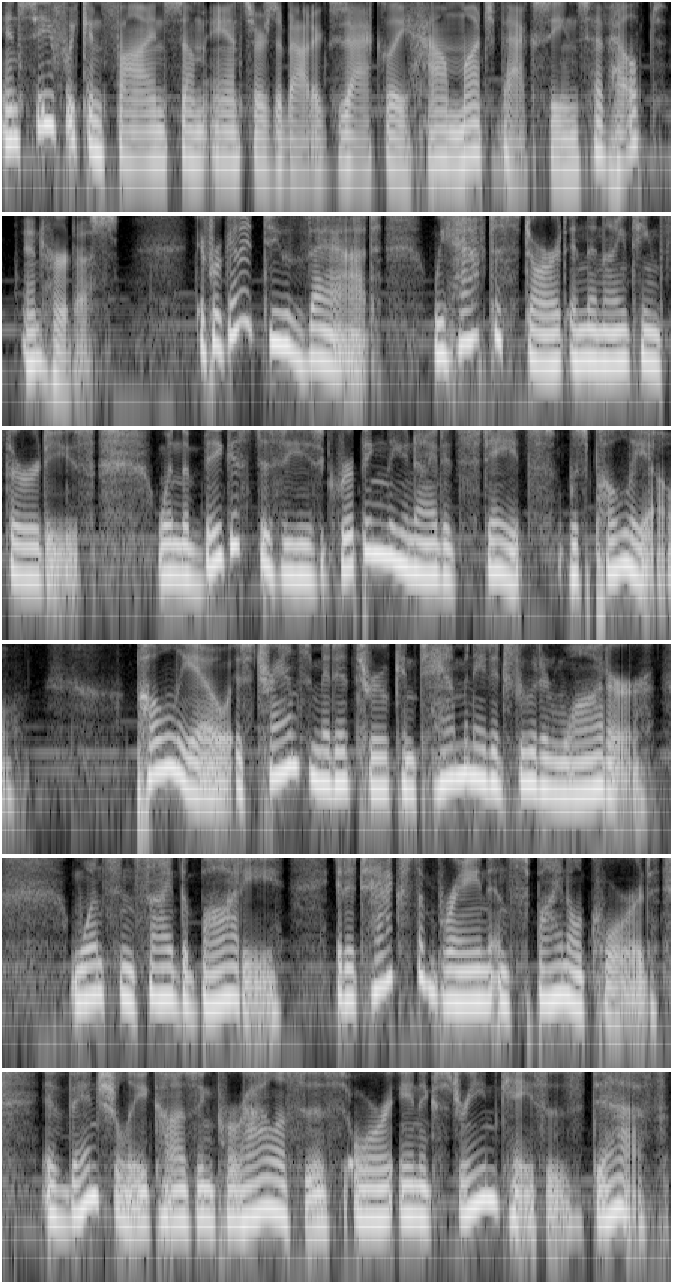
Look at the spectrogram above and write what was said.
and see if we can find some answers about exactly how much vaccines have helped and hurt us. If we're going to do that, we have to start in the 1930s, when the biggest disease gripping the United States was polio. Polio is transmitted through contaminated food and water. Once inside the body, it attacks the brain and spinal cord, eventually causing paralysis or, in extreme cases, death.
